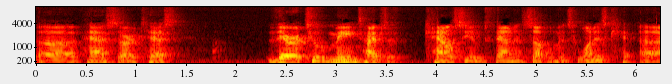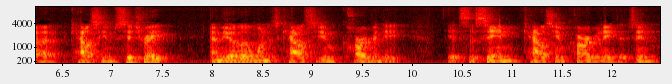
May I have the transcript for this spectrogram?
uh, passed our test, there are two main types of calcium found in supplements. One is ca uh, calcium citrate, and the other one is calcium carbonate. It's the same calcium carbonate that's in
